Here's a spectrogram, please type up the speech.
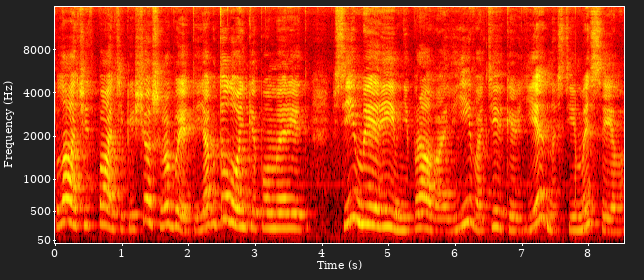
Плачуть пальчики, що ж робити, як долоньки помирити. Всі ми рівні, права, ліва, тільки в єдності ми сила.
